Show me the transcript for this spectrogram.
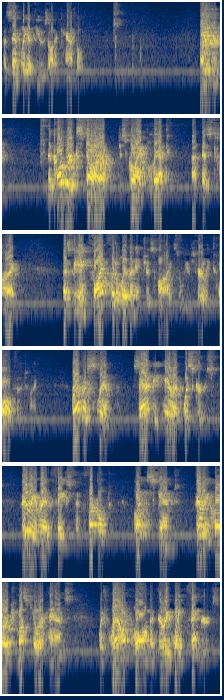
but simply a fuse on a candle. The Cobourg Star described Lett at this time as being five foot eleven inches high, so he was fairly tall for the time, rather slim, sandy hair and whiskers, very red faced and freckled, light skinned, very large muscular hands with round, long, and very white fingers,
